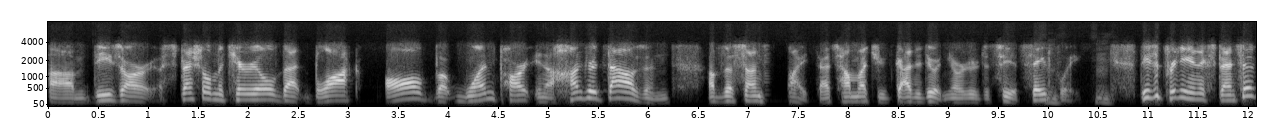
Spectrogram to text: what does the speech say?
Um, these are a special material that block all but one part in a hundred thousand of the sun's light. That's how much you've got to do it in order to see it safely. These are pretty inexpensive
